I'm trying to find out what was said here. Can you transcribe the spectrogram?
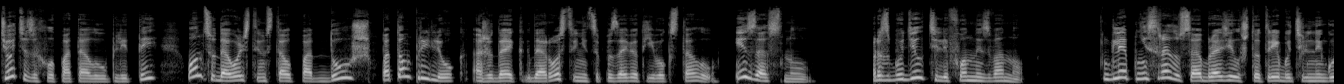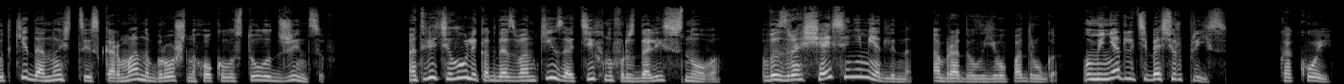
Тетя захлопотала у плиты, он с удовольствием встал под душ, потом прилег, ожидая, когда родственница позовет его к столу, и заснул разбудил телефонный звонок. Глеб не сразу сообразил, что требовательные гудки доносятся из кармана брошенных около стула джинсов. Ответил Уля, когда звонки, затихнув, раздались снова. «Возвращайся немедленно», — обрадовала его подруга. «У меня для тебя сюрприз». «Какой?»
